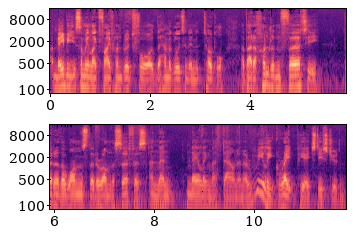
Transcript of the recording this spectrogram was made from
Uh, maybe something like 500 for the hemagglutinin in total, about 130 that are the ones that are on the surface, and then nailing that down. And a really great PhD student,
